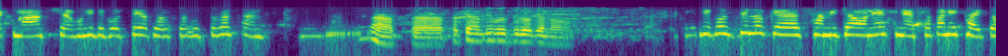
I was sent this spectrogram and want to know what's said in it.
এক মাস সেখনই ডিভোর্স দিয়ে চলছে বুঝতে পারছেন? আচ্ছা তো কেন ডিভোর্স দিল কেন? ডিভোর্স দিল স্বামীটা অনেক নেশা পানি খাইতো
